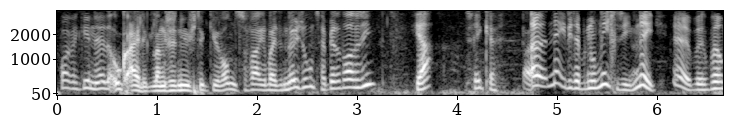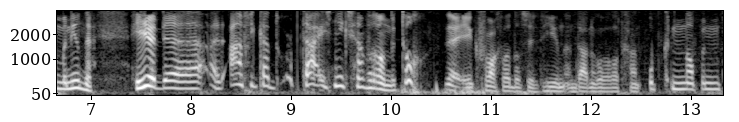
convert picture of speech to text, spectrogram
park in. Hè. Ook eigenlijk langs het nieuwe stukje wandelsafari bij de Neushoorns. Heb je dat al gezien? Zeker. Oh. Eh, nee, dit heb ik nog niet gezien. Nee, Eh, ik ben wel benieuwd naar. Hier, de, het Afrika-dorp, daar is niks aan veranderd, toch? Nee, ik verwacht wel dat ze het hier en daar nog wel wat gaan opknappen.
